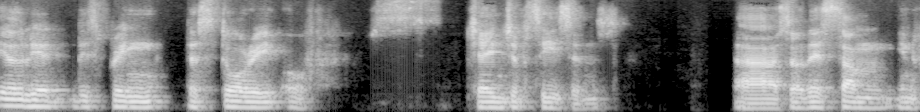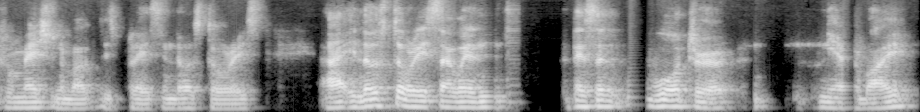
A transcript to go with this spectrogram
earlier this spring, the story of change of seasons. Uh, so there's some information about this place in those stories. Uh, in those stories, I went, there's a water nearby.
